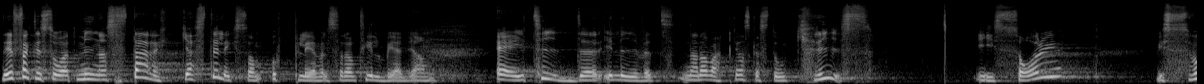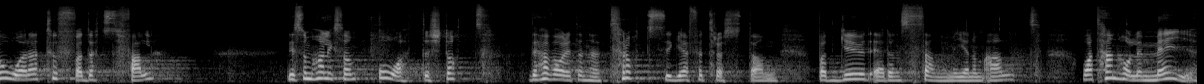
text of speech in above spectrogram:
Det är faktiskt så att mina starkaste liksom upplevelser av tillbedjan är i tider i livet när det har varit ganska stor kris. I sorg, vid svåra, tuffa dödsfall. Det som har liksom återstått det har varit den här trotsiga förtröstan på att Gud är densamme genom allt och att han håller mig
